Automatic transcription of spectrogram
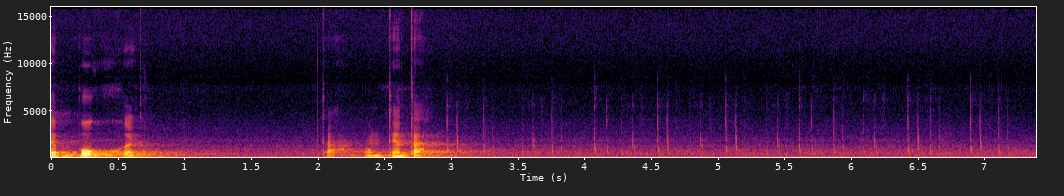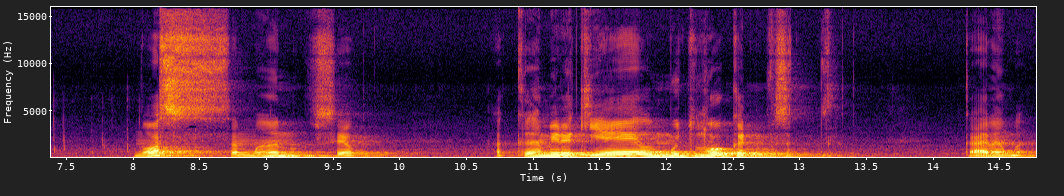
É pouco, cara. Tá, vamos tentar. Nossa, mano do céu. A câmera aqui é muito louca. Você... Caramba.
